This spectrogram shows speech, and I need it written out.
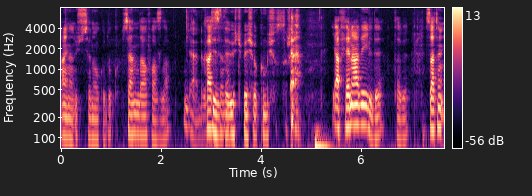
Aynen 3 sene okuduk. Sen daha fazla. Yani Kaç biz de sene? 3-5 okumuşuzdur. Ya fena değildi tabi. Zaten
